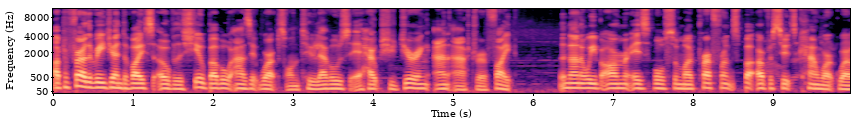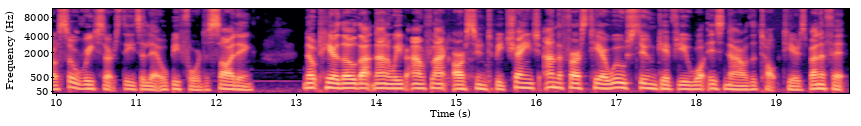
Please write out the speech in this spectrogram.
I prefer the regen device over the shield bubble as it works on two levels, it helps you during and after a fight. The nanoweave armor is also my preference but other suits can work well so research these a little before deciding. Note here though that Nanoweave and Flak are soon to be changed and the first tier will soon give you what is now the top tier's benefit.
